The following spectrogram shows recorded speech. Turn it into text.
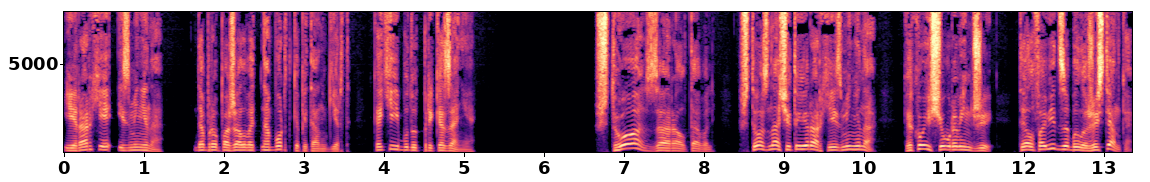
Иерархия изменена. Добро пожаловать на борт, капитан Гирт. Какие будут приказания?» «Что?» — заорал Таваль. «Что значит иерархия изменена? Какой еще уровень G? Ты алфавит забыла, жестянка?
